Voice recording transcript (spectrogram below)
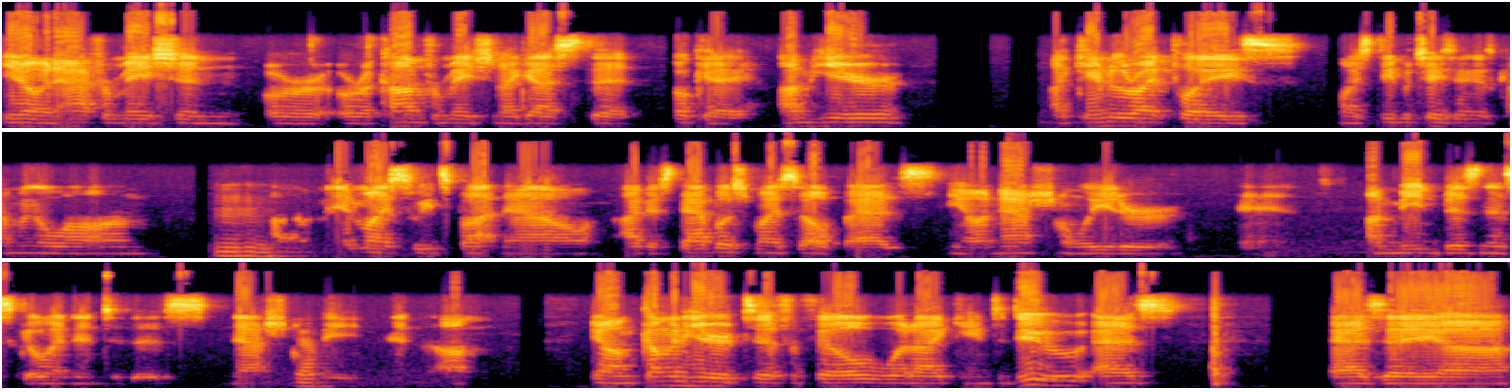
you know an affirmation or or a confirmation, I guess, that okay, I'm here. I came to the right place. My steeplechasing is coming along. Mhm. I'm in my sweet spot now. I've established myself as you know a national leader, and I'm mean business going into this national Yeah. meet. And um, you know, I'm coming here to fulfill what I came to do as as a uh,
